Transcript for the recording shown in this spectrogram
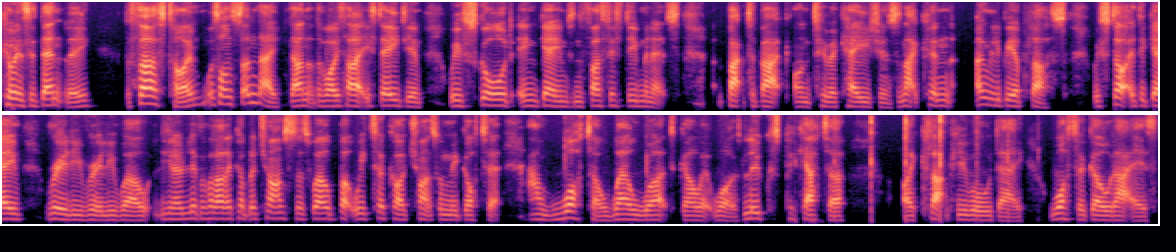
Coincidentally, the first time was on Sunday down at the Vitality Stadium. We've scored in games in the first 15 minutes back to back on two occasions, and that can only be a plus. We started the game really, really well. You know, Liverpool had a couple of chances as well, but we took our chance when we got it. And what a well worked goal it was. Lucas Paqueta, I clap you all day. What a goal that is.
